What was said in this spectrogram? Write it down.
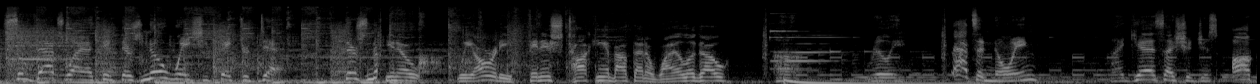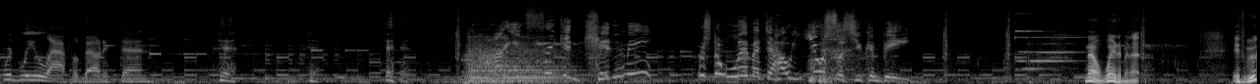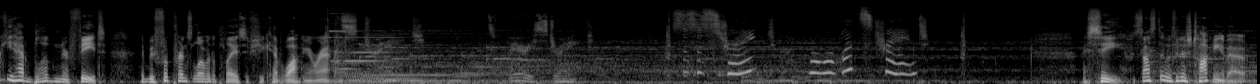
So that's why I think there's no way she faked her death. There's no- You know, we already finished talking about that a while ago. Huh? Really? That's annoying. I guess I should just awkwardly laugh about it then. Are you freaking kidding me? There's no limit to how useless you can be. No, wait a minute. If Ibuki had blood on her feet, there'd be footprints all over the place if she kept walking around. That's Strange. It's very strange. This is strange? What's strange? I see. It's not something we finished talking about.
